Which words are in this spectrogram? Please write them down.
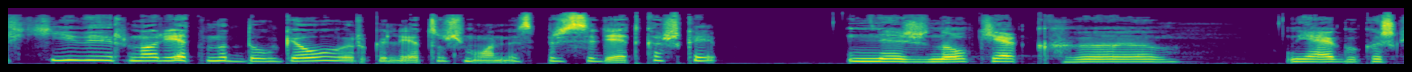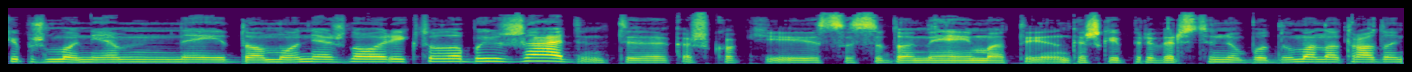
archyviai ir norėtumėt daugiau ir galėtų žmonės prisidėti kažkaip nežinau, kiek, e, jeigu kažkaip žmonėm neįdomu, nežinau, reiktų labai žadinti kažkokį susidomėjimą, tai kažkaip priverstiniu būdu, man atrodo,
